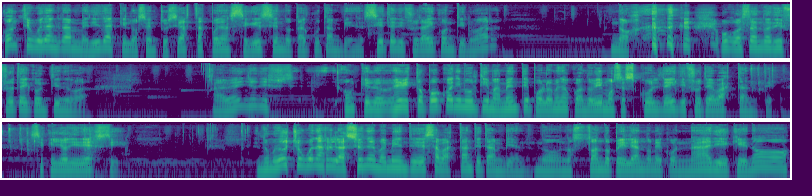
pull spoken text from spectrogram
contribuirá en gran medida a que los entusiastas puedan seguir siendo Taku también. 7. Disfrutar y continuar. No, Hugo San no disfruta y continúa. A ver, yo aunque lo he visto poco anime últimamente, por lo menos cuando vimos School Day disfruté bastante. Así que yo diré sí. El número 8, buenas relaciones, a mí me interesa bastante también. No, no ando peleándome con nadie que no,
